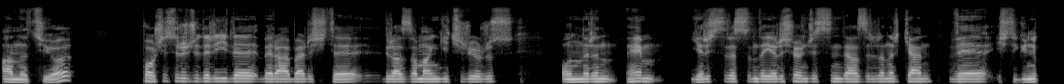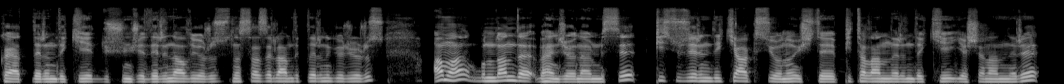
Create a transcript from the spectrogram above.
anlatıyor. Porsche sürücüleriyle beraber işte biraz zaman geçiriyoruz. Onların hem yarış sırasında, yarış öncesinde hazırlanırken ve işte günlük hayatlarındaki düşüncelerini alıyoruz. Nasıl hazırlandıklarını görüyoruz. Ama bundan da bence önemlisi pist üzerindeki aksiyonu, işte pit alanlarındaki yaşananları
